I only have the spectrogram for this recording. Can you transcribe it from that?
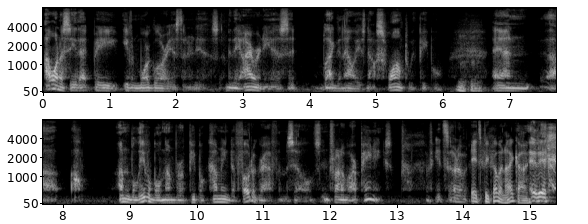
I want to see that be even more glorious than it is. I mean, the irony is that Blagden Alley is now swamped with people, mm-hmm. and uh, unbelievable number of people coming to photograph themselves in front of our paintings. it's sort of it's become an icon. It is.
